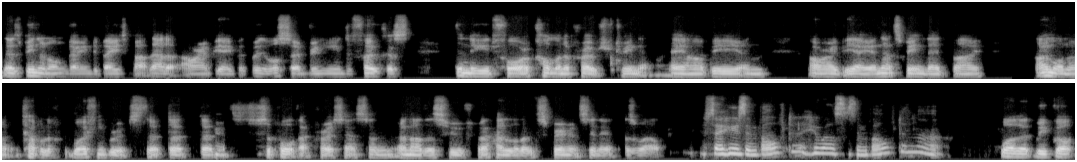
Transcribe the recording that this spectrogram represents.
there's been an ongoing debate about that at RIBA, but we're also bringing into focus the need for a common approach between ARB and RIBA, and that's being led by, I'm on a couple of working groups that, that, that mm. support that process and, and others who've had a lot of experience in it as well. So who's involved in it? Who else is involved in that? Well, we've got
